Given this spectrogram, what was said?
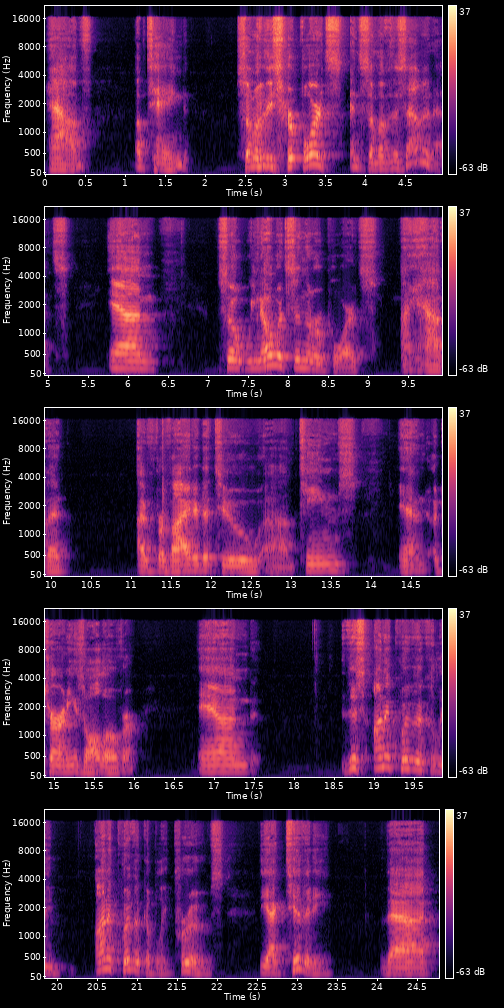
have obtained some of these reports and some of this evidence. And so we know what's in the reports. I have it. I've provided it to um, teams and attorneys all over. And this unequivocally, unequivocally proves the activity that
